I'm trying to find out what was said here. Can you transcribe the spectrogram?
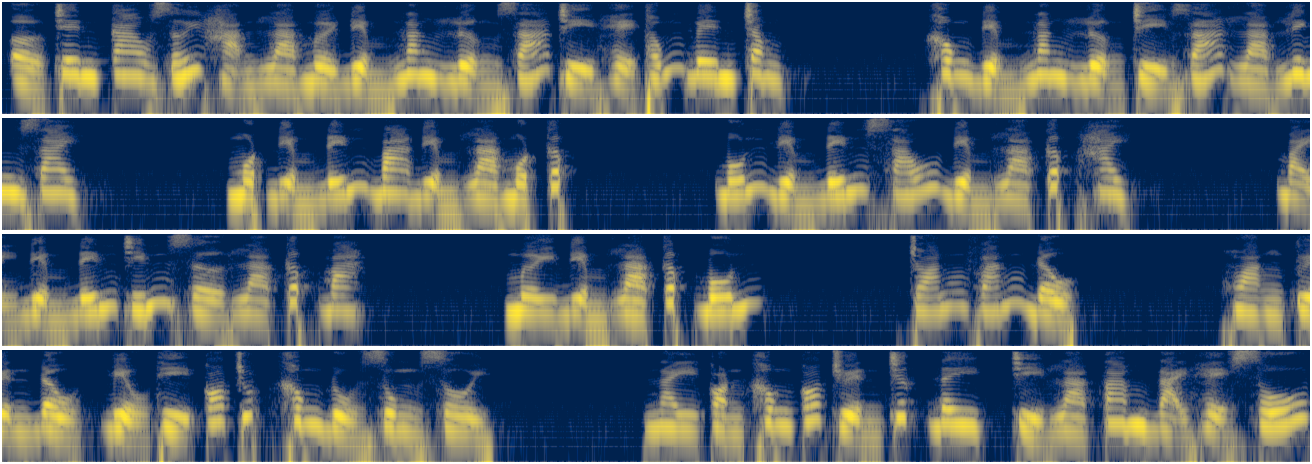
Ở trên cao giới hạn là 10 điểm năng lượng giá trị hệ thống bên trong. Không điểm năng lượng trị giá là linh giai. Một điểm đến 3 điểm là một cấp. 4 điểm đến 6 điểm là cấp 2. 7 điểm đến 9 giờ là cấp 3. 10 điểm là cấp 4. Choáng váng đầu. Hoàng tuyển đầu biểu thì có chút không đủ dùng rồi. Này còn không có chuyện trước đây, chỉ là tam đại hệ số,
